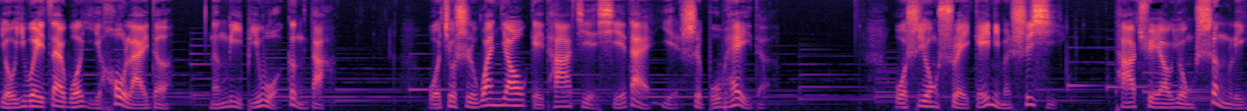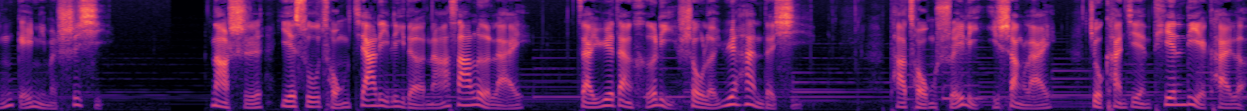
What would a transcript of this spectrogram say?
有一位在我以后来的，能力比我更大，我就是弯腰给他解鞋带也是不配的。我是用水给你们施洗。”他却要用圣灵给你们施洗。那时，耶稣从加利利的拿撒勒来，在约旦河里受了约翰的洗。他从水里一上来，就看见天裂开了，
